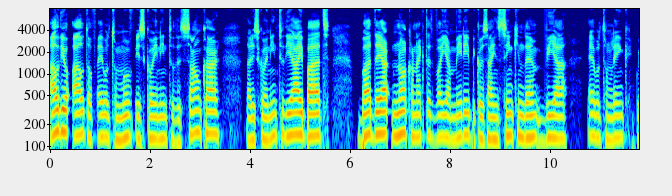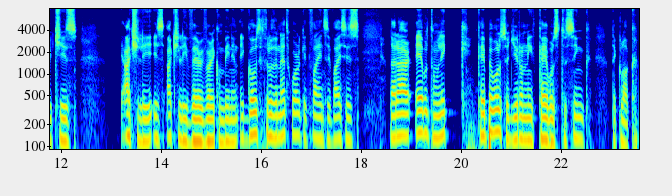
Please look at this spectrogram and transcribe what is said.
audio out of Ableton Move is going into the sound card that is going into the iPad, but they are not connected via MIDI because I'm syncing them via Ableton Link, which is actually is actually very very convenient. It goes through the network. It finds devices that are Ableton Link capable, so you don't need cables to sync the clock.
